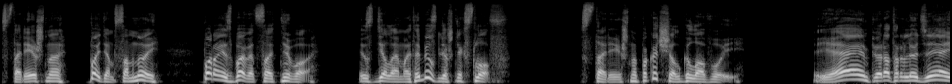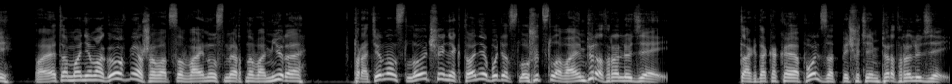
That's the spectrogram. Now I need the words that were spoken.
Старейшина, пойдем со мной, пора избавиться от него. Сделаем это без лишних слов». Старейшина покачал головой. «Я император людей, поэтому не могу вмешиваться в войну смертного мира. В противном случае никто не будет слушать слова императора людей. Тогда какая польза от печати императора людей?»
